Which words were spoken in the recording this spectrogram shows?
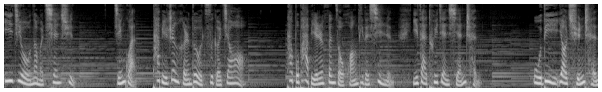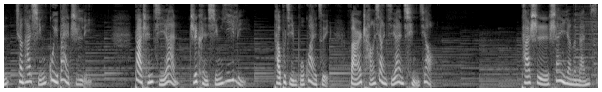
依旧那么谦逊，尽管他比任何人都有资格骄傲，他不怕别人分走皇帝的信任，一再推荐贤臣。武帝要群臣向他行跪拜之礼，大臣结案只肯行依礼，他不仅不怪罪，反而常向结案请教。他是山一样的男子，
